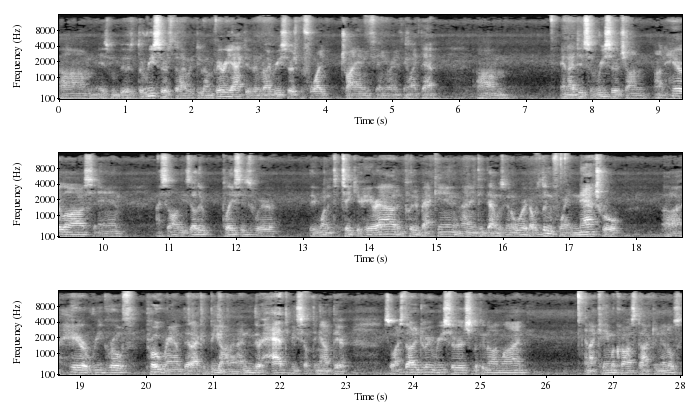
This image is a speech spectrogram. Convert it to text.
um, is, is, the research that I would do. I'm very active in my research before I try anything or anything like that. Um, and I did some research on, on hair loss and I saw these other places where they wanted to take your hair out and put it back in and I didn't think that was going to work. I was looking for a natural uh, hair regrowth program that I could be on, and I knew there had to be something out there. So I started doing research, looking online, and I came across Dr. Nitto's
